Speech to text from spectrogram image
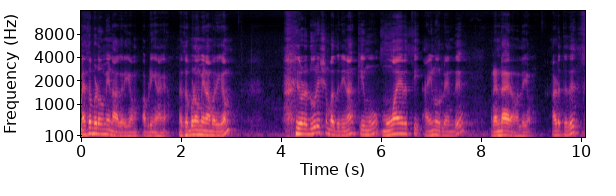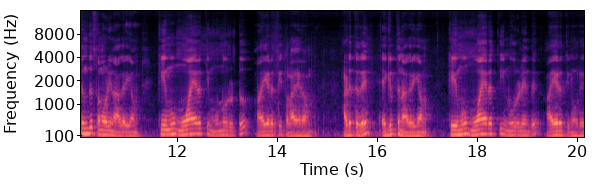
மெசபடோமி நாகரிகம் அப்படிங்கிறாங்க. மெசபடோமி நாகரிகம் இதோட டூரேஷன் பார்த்துக்கிட்டிங்கன்னா கிமு மூவாயிரத்தி ஐநூறுலேருந்து ரெண்டாயிரம் வரலையும் அடுத்தது சிந்து சமோடி நாகரிகம் கிமு மூவாயிரத்தி முந்நூறு டு ஆயிரத்தி தொள்ளாயிரம். அடுத்தது எகிப்து நாகரிகம் கிமு மூவாயிரத்தி நூறுலேருந்து ஆயிரத்தி நூறு.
